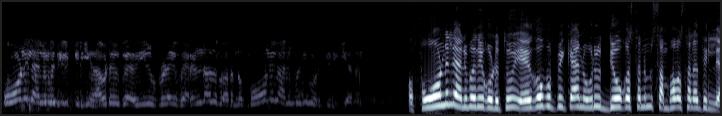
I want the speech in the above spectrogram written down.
ഫോണിൽ അനുമതി കിട്ടിയിരിക്കുന്നു. അവിടെ ഇവ- ഇവിടെ വരണ്ടെന്ന് പറഞ്ഞു. ഫോണിൽ അനുമതി കൊടുത്തിരിക്കുകയാണ്. ഫോണിൽ അനുമതി കൊടുത്തു ഏകോപിപ്പിക്കാൻ ഒരു ഉദ്യോഗസ്ഥനും സംഭവ സ്ഥലത്തില്ല.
